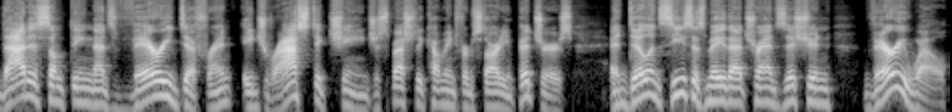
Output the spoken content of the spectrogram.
that is something that's very different, a drastic change, especially coming from starting pitchers. And Dylan Cease has made that transition very well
